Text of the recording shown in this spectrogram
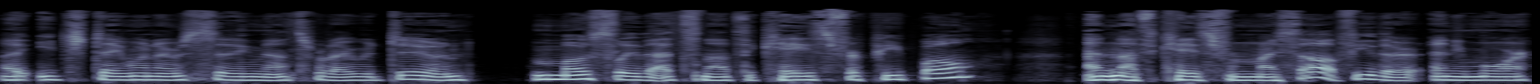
Uh, each day when I was sitting, that's what I would do. And mostly that's not the case for people and not the case for myself either anymore.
